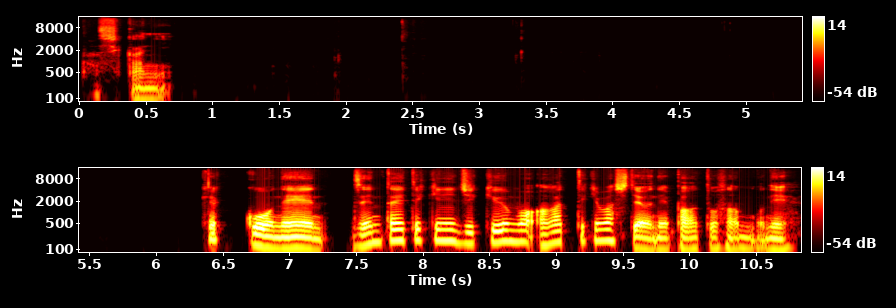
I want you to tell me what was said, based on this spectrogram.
確かに。結構ね、全体的に時給も上がってきましたよね、パートさんもね。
